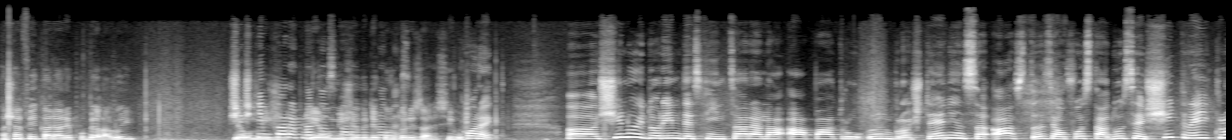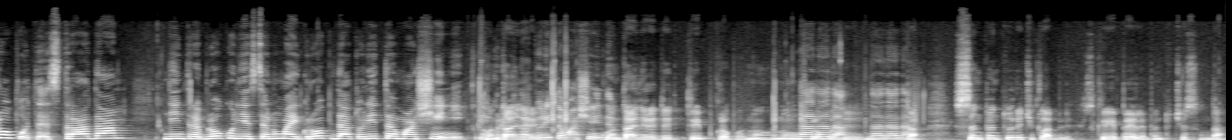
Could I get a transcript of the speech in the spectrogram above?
Așa fiecare are pubela lui. Și e știm un care plătesc, E un mijloc de plătesc. contorizare, sigur. Corect. Uh, și noi dorim desființarea la A4 în Broșteni, însă astăzi au fost aduse și trei clopote. Strada dintre blocuri este numai gropi datorită mașinii. Nu cred că datorită mașinii de Containere de trip clopot, nu? nu da, da, da, de... da, da, da. da. Sunt pentru reciclabile. Scrie pe ele pentru ce sunt, da.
